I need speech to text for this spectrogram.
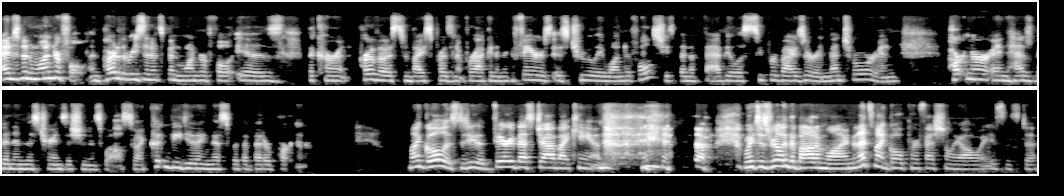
And it's been wonderful. And part of the reason it's been wonderful is the current provost and vice president for academic affairs is truly wonderful. She's been a fabulous supervisor and mentor and partner and has been in this transition as well. So I couldn't be doing this with a better partner my goal is to do the very best job I can. so, which is really the bottom line. And that's my goal professionally always is to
